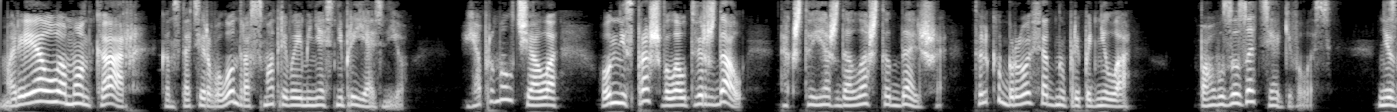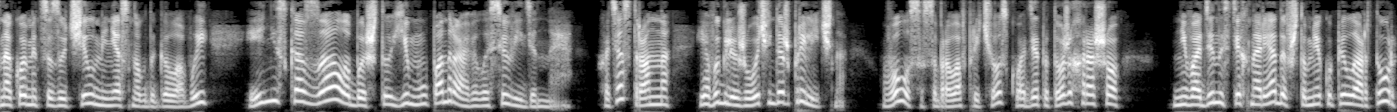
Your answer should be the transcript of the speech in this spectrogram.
«Мариэлла Монкар», — констатировал он, рассматривая меня с неприязнью. Я промолчала. Он не спрашивал, а утверждал. Так что я ждала, что дальше. Только бровь одну приподняла. Пауза затягивалась. Незнакомец изучил меня с ног до головы и не сказала бы, что ему понравилось увиденное. Хотя странно, я выгляжу очень даже прилично. Волосы собрала в прическу, одета тоже хорошо. Не в один из тех нарядов, что мне купил Артур,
